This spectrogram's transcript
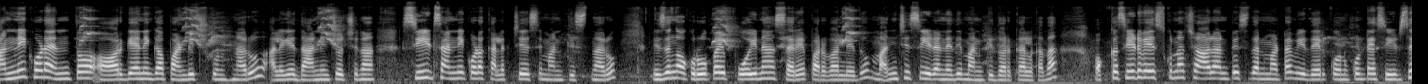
అన్నీ కూడా ఎంతో ఆర్గానిక్గా పండించుకుంటున్నారు. అలాగే దాని నుంచి వచ్చిన సీడ్స్ అన్నీ కూడా కలెక్ట్ చేసి మనకి ఇస్తున్నారు. నిజంగా ఒక రూపాయి పోయినా సరే పర్వాలేదు. మంచి సీడ్ అనేది మనకి దొరకాలి కదా. ఒక్క సీడ్ వేసుకున్నా చాలా అనిపిస్తుంది అనమాట వీరి దగ్గర కొనుక్కుంటే సీడ్స్.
